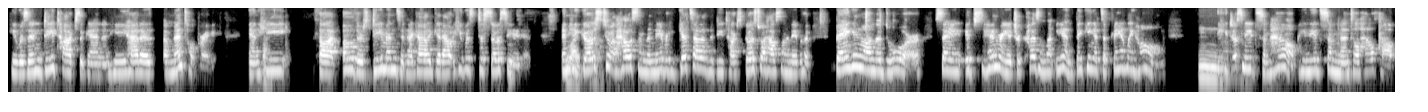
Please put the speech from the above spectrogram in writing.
he was in detox again and he had a, a mental break and he thought oh there's demons and i got to get out he was dissociated and right. he goes to a house in the neighborhood he gets out of the detox goes to a house in the neighborhood banging on the door saying it's henry it's your cousin let me in thinking it's a family home Mm. He just needs some help. He needs some mental health help.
